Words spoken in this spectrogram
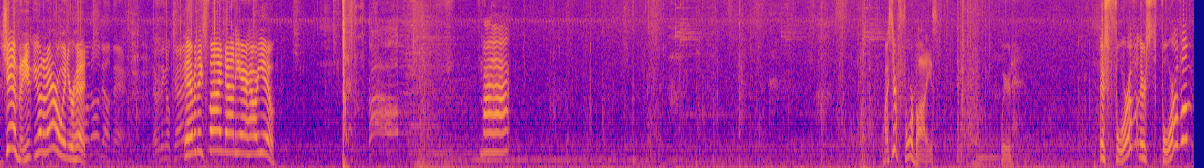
Jim, you, you got an arrow in your head. What's going on down there? Everything okay? Hey, everything's fine down here. How are you? Ah. Why is there four bodies? Weird. There's four of them. There's four of them.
